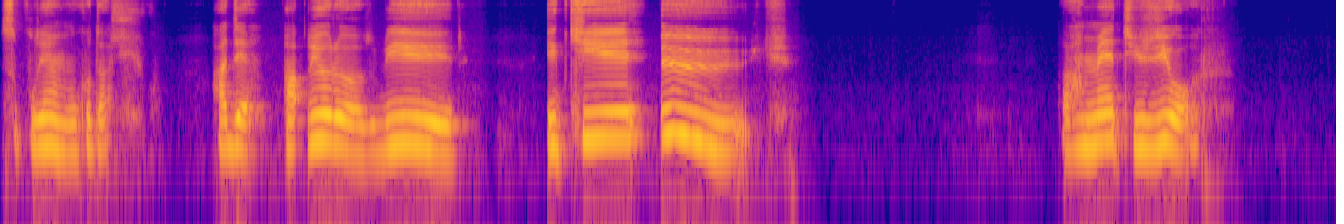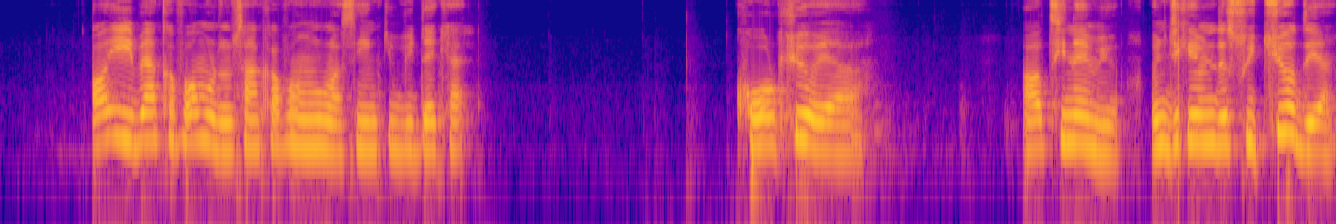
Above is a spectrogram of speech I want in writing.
Zıplayamam o kadar şiko. Hadi atlıyoruz. Bir, iki, üç. Ahmet yüzüyor. Ay ben kafamı vurdum. Sen kafanı vurma. Seninki bir dekel. Korkuyor ya. Altı inemiyor. Önceki elimde su içiyordu ya.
